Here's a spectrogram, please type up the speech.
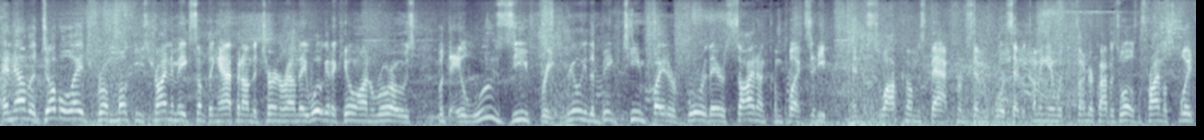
And now the double edge from Monkeys trying to make something happen on the turnaround. They will get a kill on Rose, but they lose Z-Freak. Really the big team fighter for their side on Complexity. And the swap comes back from 747 coming in with the Thunderclap as well as the Primal Split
